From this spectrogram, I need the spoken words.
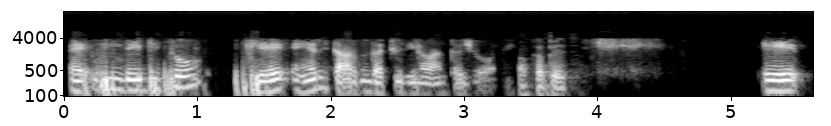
è un debito che è in ritardo da più di 90 giorni. Ho capito. E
